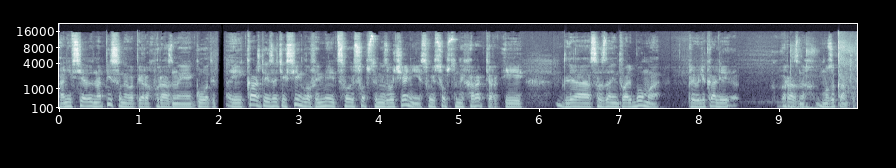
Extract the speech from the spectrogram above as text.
они все написаны, во-первых, в разные годы. И каждый из этих синглов имеет свое собственное звучание и свой собственный характер. И для создания этого альбома привлекали разных музыкантов.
